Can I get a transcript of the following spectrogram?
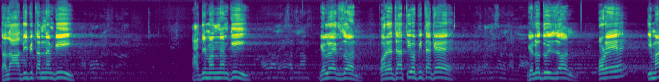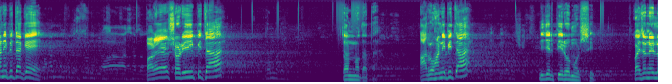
তাহলে আদি পিতার নাম কি? আদিমার নাম কি? গেল একজন পরে জাতীয় পিতাকে। গেল দুইজন পরে ইমানি পিতাকে। পরে শরী পিতা। জন্মদাতা। আর রোহানি পিতা নিজের পীর মুর্শিদ। কয়জন হইল?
